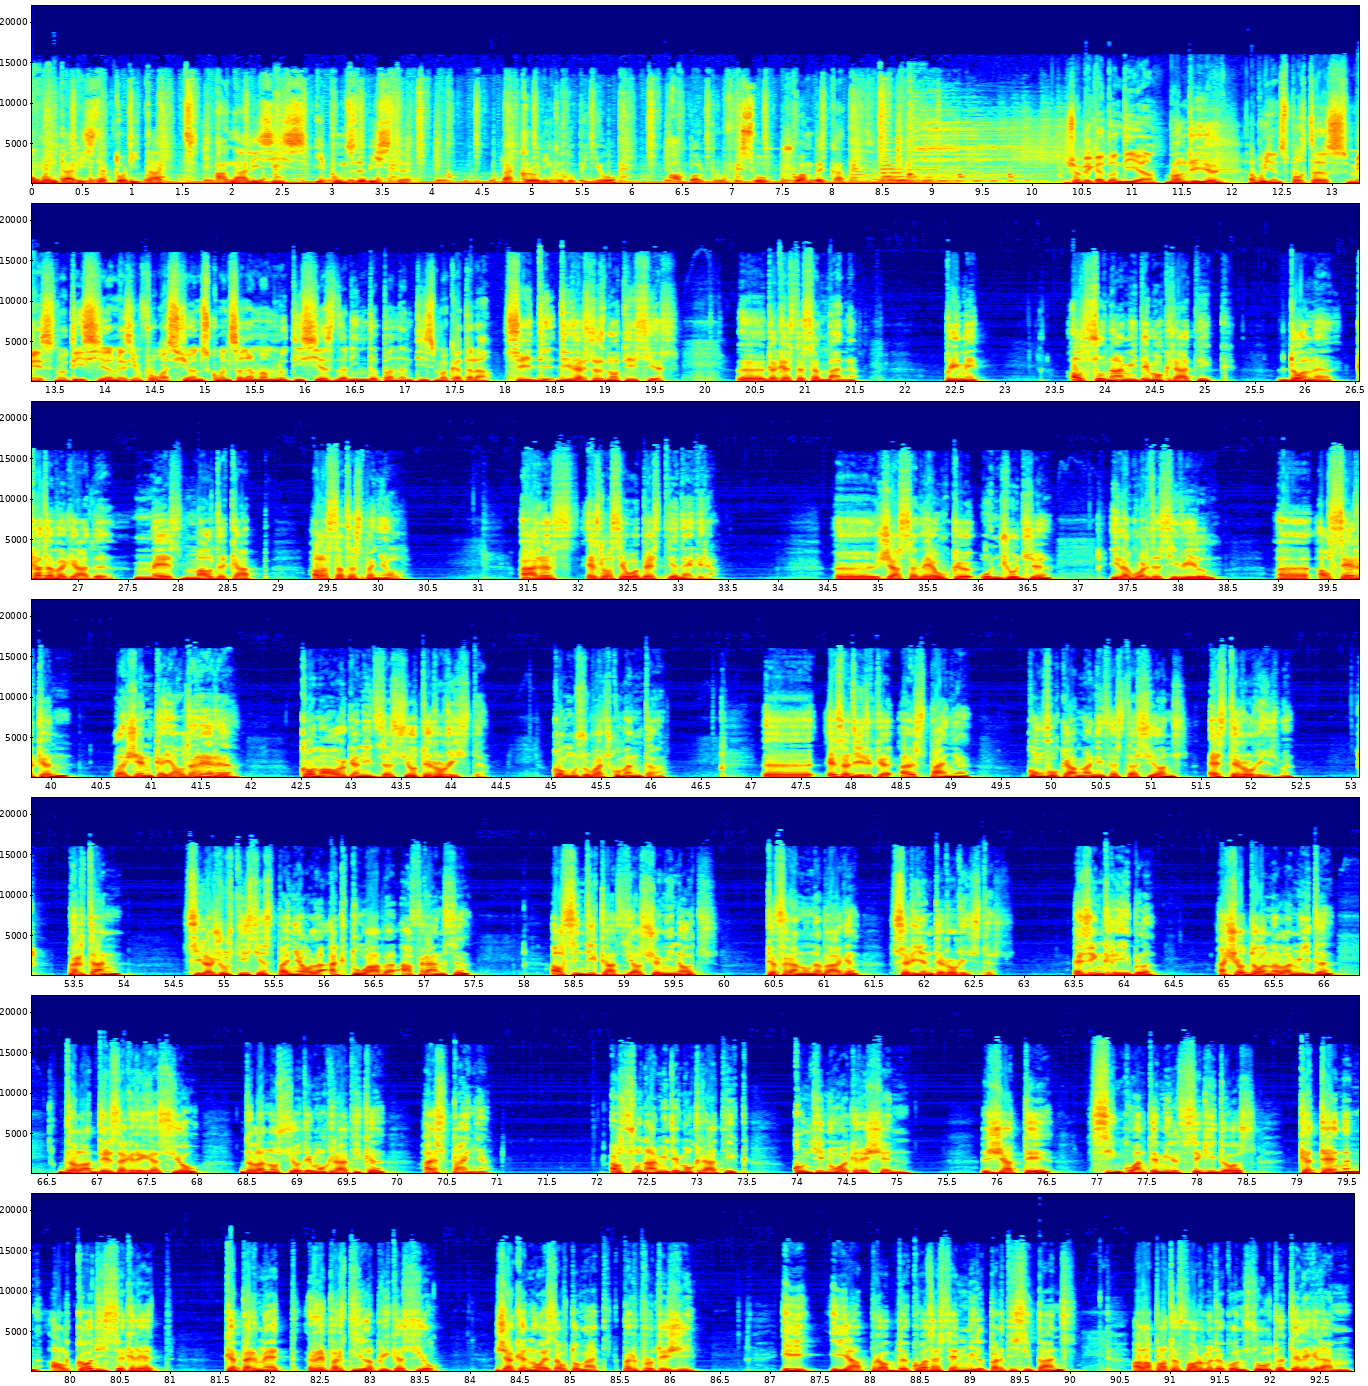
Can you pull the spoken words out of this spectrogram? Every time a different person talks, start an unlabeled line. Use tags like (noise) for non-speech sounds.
Comentaris d'actualitat, anàlisis i punts de vista. La crònica d'opinió amb el professor Joan Becat.
Joan Becat, bon dia.
Bon dia.
Avui ens portes més notícies, més informacions. Començarem amb notícies de l'independentisme català.
Sí, di diverses notícies eh, d'aquesta setmana. Primer, el tsunami democràtic dona cada vegada més mal de cap a l'estat espanyol. Ara és la seva bèstia negra. Eh, ja sabeu que un jutge i la Guàrdia Civil eh, el cerquen, la gent que hi ha al darrere, com a organització terrorista, com us ho vaig comentar. Eh, és a dir, que a Espanya convocar manifestacions és terrorisme. Per tant, si la justícia espanyola actuava a França, els sindicats i els xaminots que faran una vaga serien terroristes. És increïble. Això dona la mida de la desagregació de la noció democràtica a Espanya. El tsunami democràtic continua creixent. Ja té 50.000 seguidors que tenen el codi secret que permet repartir l'aplicació, ja que no és automàtic, per protegir. I hi ha prop de 400.000 participants a la plataforma de consulta Telegram,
